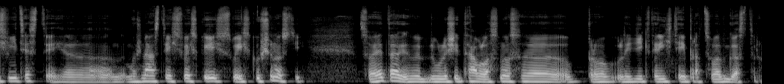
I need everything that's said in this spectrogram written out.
své cesty? Eh, možná z těch svých, svých zkušeností. Co je ta důležitá vlastnost eh, pro lidi, kteří chtějí pracovat v gastro?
